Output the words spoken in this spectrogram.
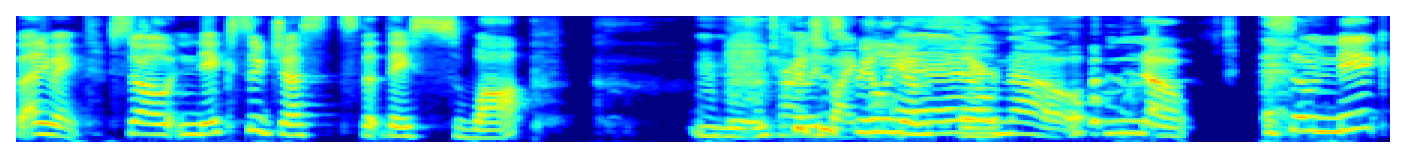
but anyway, so Nick suggests that they swap. Mm-hmm. And Charlie's is like, really unfair. no. no. So Nick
